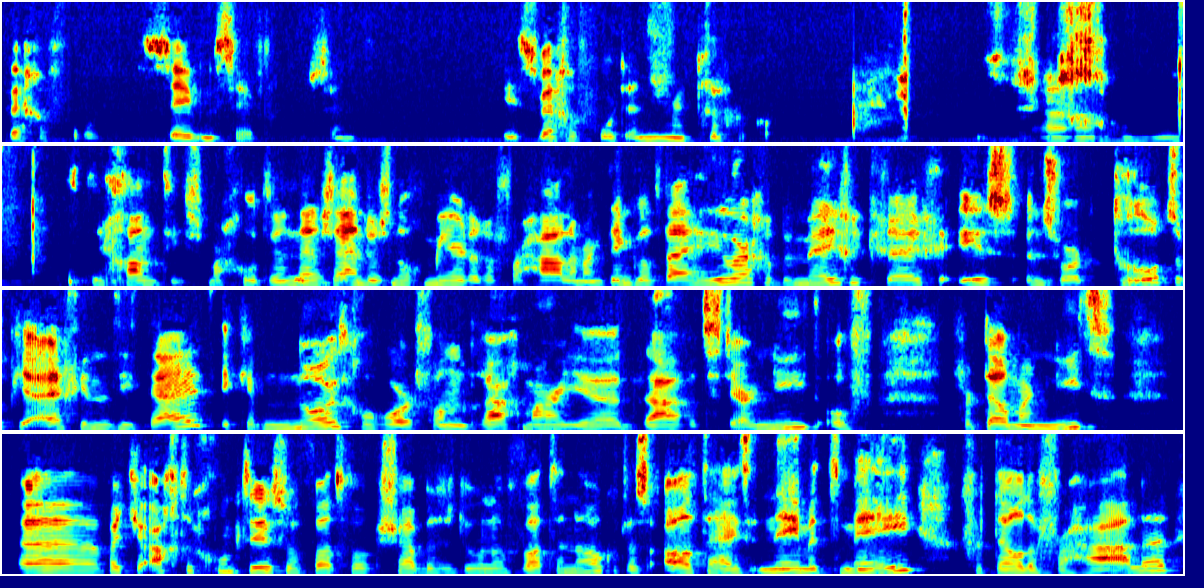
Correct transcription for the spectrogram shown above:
weggevoerd. 77% is weggevoerd en niet meer teruggekomen. Gigantisch. Maar goed, en er zijn dus nog meerdere verhalen. Maar ik denk wat wij heel erg hebben meegekregen is een soort trots op je eigen identiteit. Ik heb nooit gehoord van draag maar je Davidster niet. Of vertel maar niet uh, wat je achtergrond is. Of wat we op Shabbos doen of wat dan ook. Het was altijd neem het mee. Vertel de verhalen.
